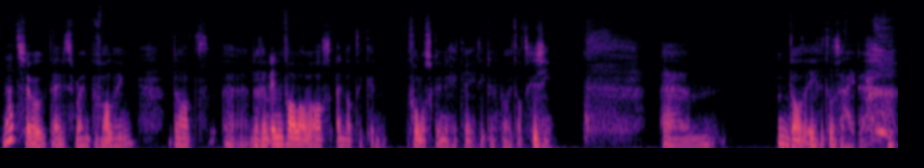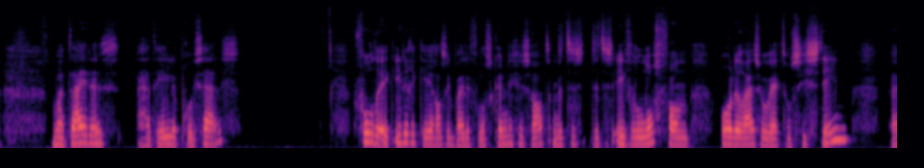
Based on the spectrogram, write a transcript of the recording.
net zo tijdens mijn bevalling dat uh, er een invaller was en dat ik een verloskundige kreeg die ik nog nooit had gezien. Um, dat even terzijde. maar tijdens het hele proces voelde ik iedere keer als ik bij de verloskundige zat, en dit is, dit is even los van oordeel, zo werkt ons systeem. Uh,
